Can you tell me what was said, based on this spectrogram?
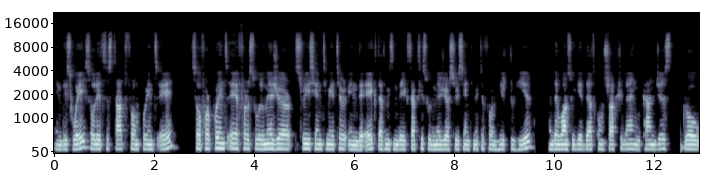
in this way. So let's start from point A so for point A, first we'll measure 3 centimeter in the X, that means in the X-axis we'll measure 3 centimeter from here to here. And then once we get that construction line, we can just draw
